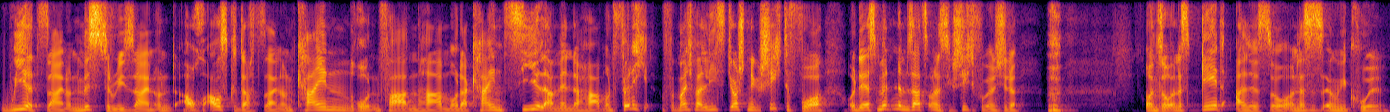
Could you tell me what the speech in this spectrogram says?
weird sein und Mystery sein und auch ausgedacht sein und keinen roten Faden haben oder kein Ziel am Ende haben. Und völlig, manchmal liest Josh eine Geschichte vor und der ist mitten im Satz und ist die Geschichte vorbei und steht da und so. Und es geht alles so und das ist irgendwie cool.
